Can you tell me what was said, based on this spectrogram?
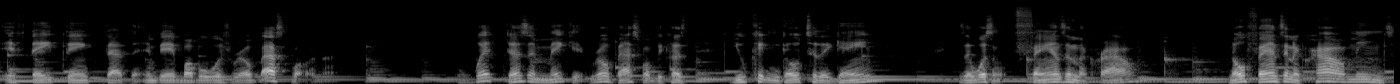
if they think that the NBA bubble was real basketball or not. What doesn't make it real basketball? Because you couldn't go to the game because there wasn't fans in the crowd. No fans in the crowd means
